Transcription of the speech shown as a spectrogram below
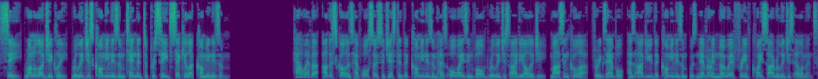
c. Chronologically, religious communism tended to precede secular communism. However, other scholars have also suggested that communism has always involved religious ideology. Marcin Kula, for example, has argued that communism was never and nowhere free of quasi-religious elements.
